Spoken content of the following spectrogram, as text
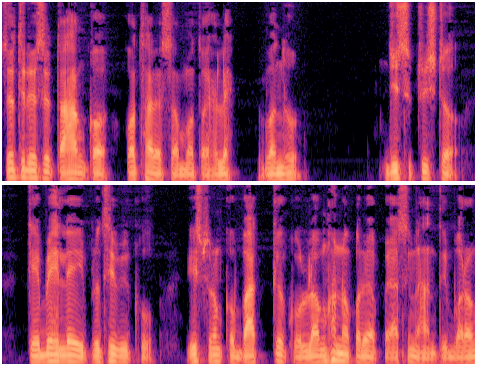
ସେଥିରେ ସେ ତାହାଙ୍କ କଥାରେ ସମ୍ମତ ହେଲେ। ବନ୍ଧୁ ଯୀଶୁ ଖ୍ରୀଷ୍ଟ କେବେ ହେଲେ ଏହି ପୃଥିବୀକୁ ଈଶ୍ୱରଙ୍କ ବାକ୍ୟକୁ ଲଙ୍ଘନ କରିବା ପାଇଁ ଆସିନାହାନ୍ତି ବରଂ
